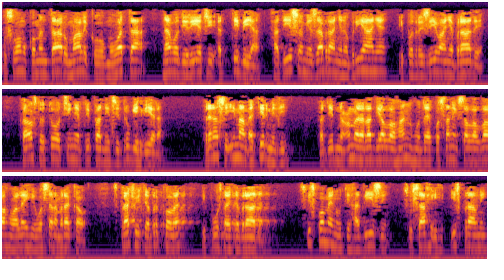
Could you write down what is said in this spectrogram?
u svom komentaru Malikovog muvata navodi riječi At-Tibija. Hadisom je zabranjeno brijanje i podrezivanje brade, kao što to čine pripadnici drugih vjera. Prenosi imam At-Tirmidhi, od Ibn Umara radijallahu anhu da je poslanik sallallahu alaihi wasallam rekao skraćujte brkove i puštajte brade. Svi spomenuti hadisi su sahih ispravni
